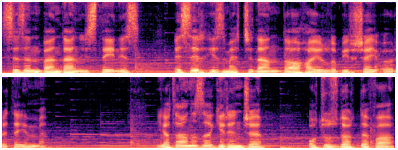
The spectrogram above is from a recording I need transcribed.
Sizin benden isteğiniz, esir hizmetçiden daha hayırlı bir şey öğreteyim mi? Yatağınıza girince 34 defa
